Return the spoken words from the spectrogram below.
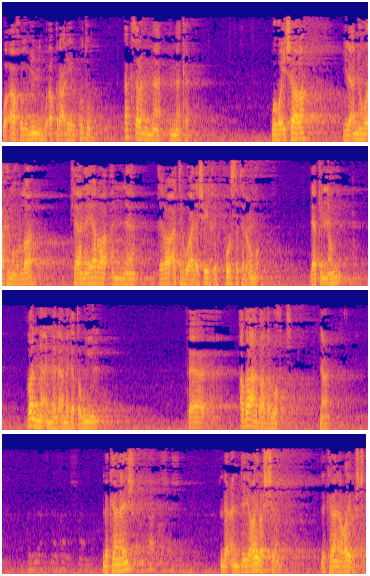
وآخذ منه وأقرأ عليه الكتب أكثر مما مما كان. وهو إشارة إلى أنه رحمه الله كان يرى أن قراءته على شيخه فرصة العمر لكنه ظن أن الأمد طويل فأضاع بعض الوقت. نعم. لكان إيش؟ لعندي غير الشام. لكان غير الشام.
